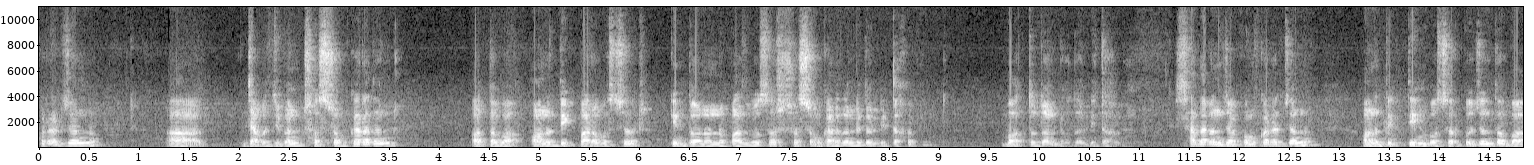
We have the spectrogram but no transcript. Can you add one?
করার জন্য যাবজ্জীবন সশ্রম কারাদণ্ড অথবা অনধিক বারো বছর কিন্তু অনন্য পাঁচ বছর সশ্রম কারাদণ্ডে দণ্ডিত হবে বা দণ্ডিত হবে। সাধারণ জখম করার জন্য অনধিক তিন বছর পর্যন্ত বা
